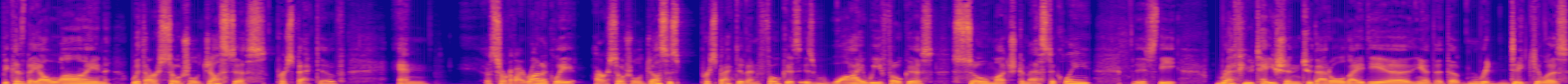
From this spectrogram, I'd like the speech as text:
because they align with our social justice perspective. And sort of ironically, our social justice perspective and focus is why we focus so much domestically. It's the refutation to that old idea, you know, that the ridiculous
